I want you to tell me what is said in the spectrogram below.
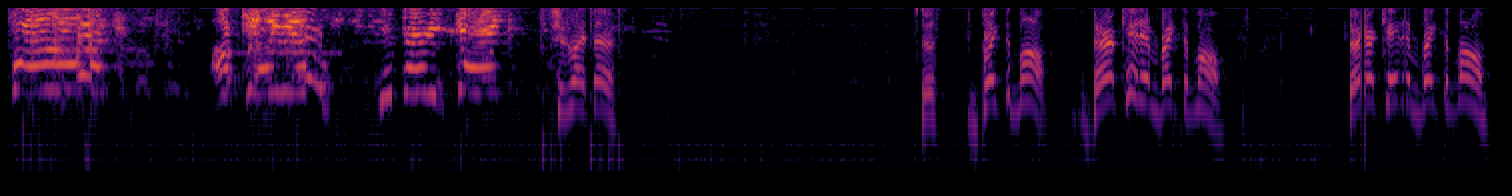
Fuck! I'll kill you! You dirty skank! she's right there. Just break the bomb. Barricade it and break the bomb. Barricade it and break the bomb.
